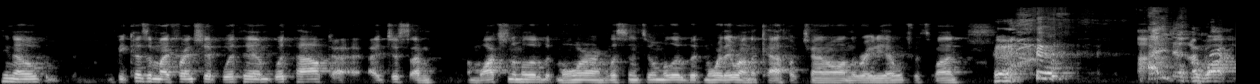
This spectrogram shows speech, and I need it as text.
you know, because of my friendship with him, with Pauk, I, I just, I'm, I'm watching them a little bit more. I'm listening to them a little bit more. They were on the Catholic channel on the radio, which was fun. I, I, wa-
